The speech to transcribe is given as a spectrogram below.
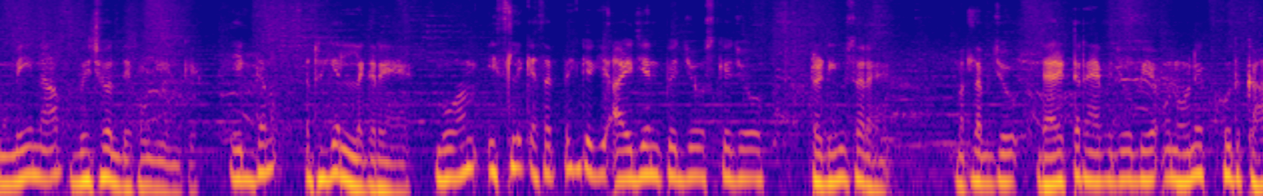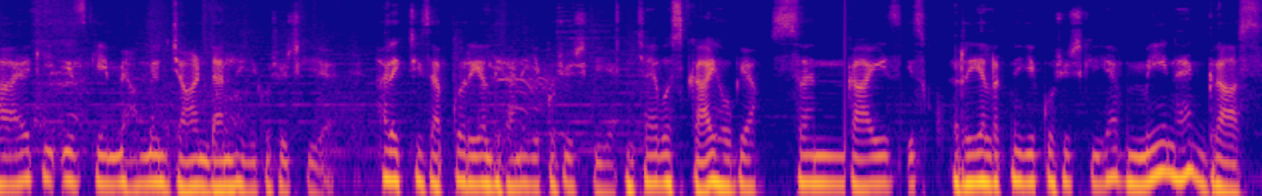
मेन आप विजुअल देखो गेम के। एकदम रियल लग रहे हैं। वो हम इसलिए कह सकते हैं क्योंकि आईजीएन पे जो उसके जो प्रोड्यूसर हैं मतलब जो डायरेक्टर हैं, जो भी है, उन्होंने खुद कहा है कि इस गेम में हमने जान डालने की कोशिश की है। हर एक चीज़ आपको रियल दिखाने की कोशिश की है। चाहे वो स्काई हो गया सन स्काईज इसको रियल रखने की कोशिश की है। मेन है ग्रास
